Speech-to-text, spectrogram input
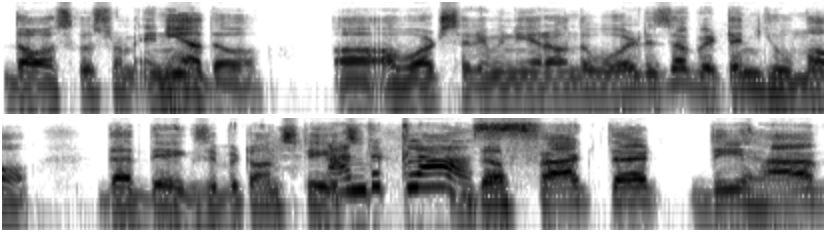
the Oscars from any other uh, award ceremony around the world is the wit and humor that they exhibit on stage. And the class. The fact that they have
